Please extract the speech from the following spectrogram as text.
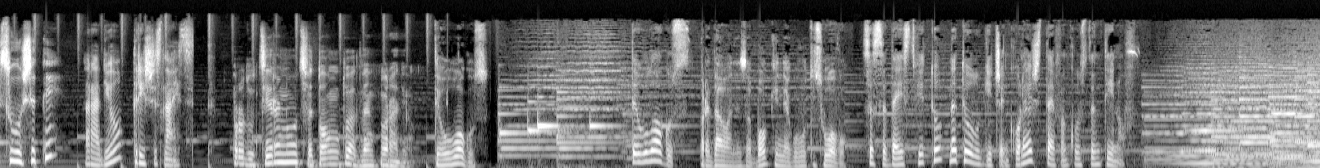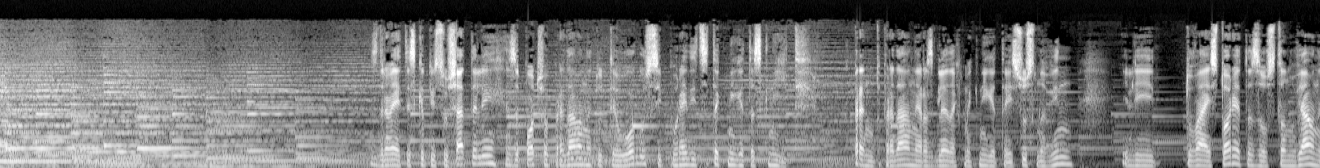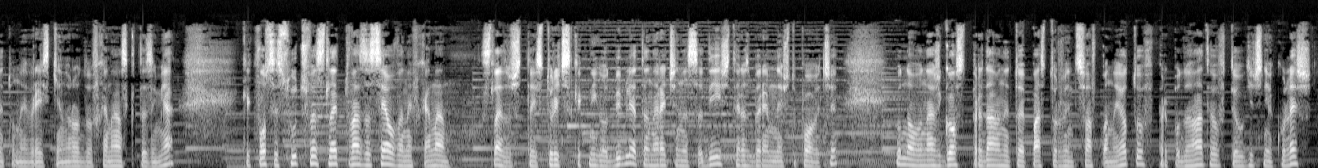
Слушате Радио 316 Продуцирано от Световното адвентно радио. Теологос. Теологос. Предаване за Бог и Неговото Слово. Със съдействието на Теологичен колеж Стефан Константинов. Здравейте, скъпи слушатели! Започва предаването Теологос и поредицата Книгата с книгите. Предното предаване разгледахме книгата Исус Навин или това е историята за установяването на еврейския народ в хананската земя. Какво се случва след това заселване в Ханан? Следващата историческа книга от Библията, наречена Съди, ще разберем нещо повече. Отново наш гост предаването е пастор Венцислав Панайотов, преподавател в Теологичния колеж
